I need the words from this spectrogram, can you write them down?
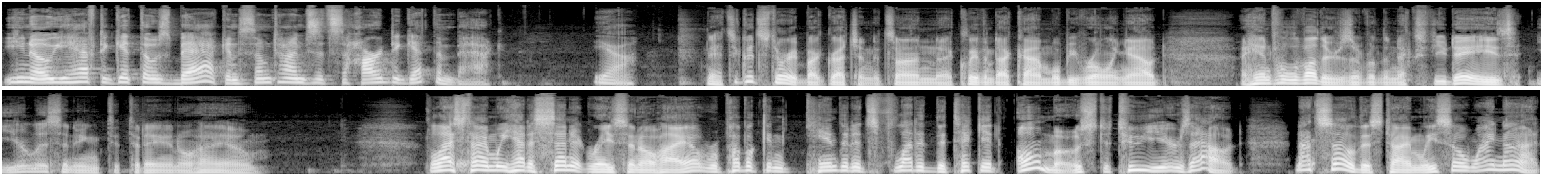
you know you have to get those back, and sometimes it's hard to get them back. Yeah. Yeah, it's a good story about Gretchen. It's on uh, cleveland.com. We'll be rolling out a handful of others over the next few days. You're listening to Today in Ohio. The last time we had a Senate race in Ohio, Republican candidates flooded the ticket almost two years out. Not so this time, Lisa. Why not?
